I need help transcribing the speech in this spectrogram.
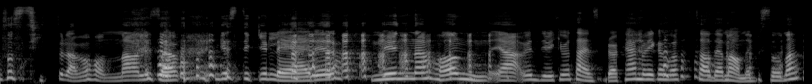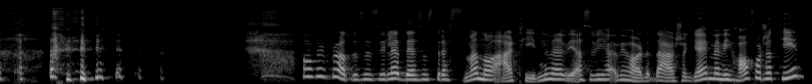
Og så sitter du der med hånda og liksom gestikulerer. Munn og hånd. Ja, vi driver ikke med tegnspråk her, men vi kan godt ta det en annen episode. Å, fy flate, Cecilie. Det som stresser meg nå, er tiden. Vi, altså, vi, har, vi har det, det er så gøy, men vi har fortsatt tid.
